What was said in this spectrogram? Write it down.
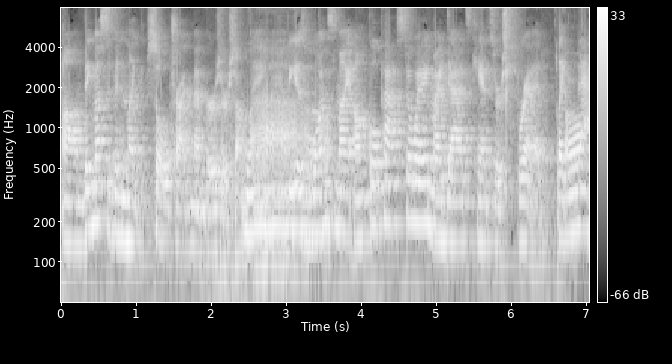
Um, they must have been like soul tribe members or something. Wow. Because once my uncle passed away, my dad's cancer spread like Oh that.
